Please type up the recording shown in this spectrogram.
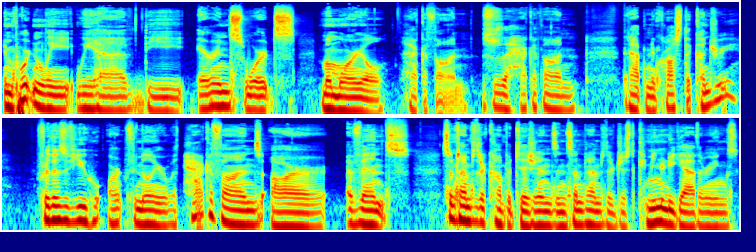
Importantly, we have the Aaron Swartz Memorial Hackathon. This was a hackathon that happened across the country. For those of you who aren't familiar with hackathons are events sometimes they're competitions and sometimes they're just community gatherings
